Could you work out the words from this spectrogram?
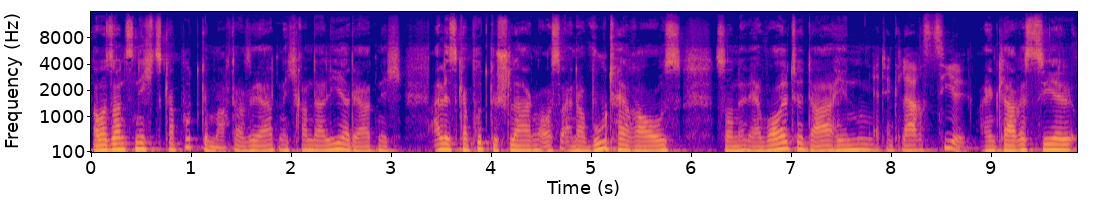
aber sonst nichts kaputt gemacht. Also er hat nicht randaliert, er hat nicht alles kaputtgeschlagen aus einer Wut heraus, sondern er wollte dahin. Er hat ein klares Ziel. Ein klares Ziel,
